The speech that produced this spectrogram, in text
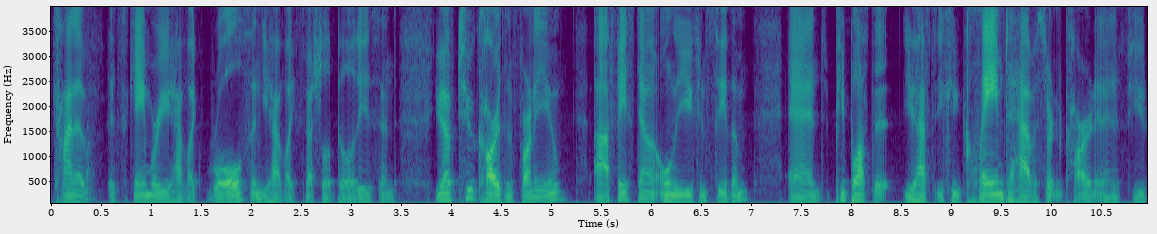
kind of it's a game where you have like roles and you have like special abilities and you have two cards in front of you, uh, face down. Only you can see them, and people have to you have to you can claim to have a certain card, and if you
